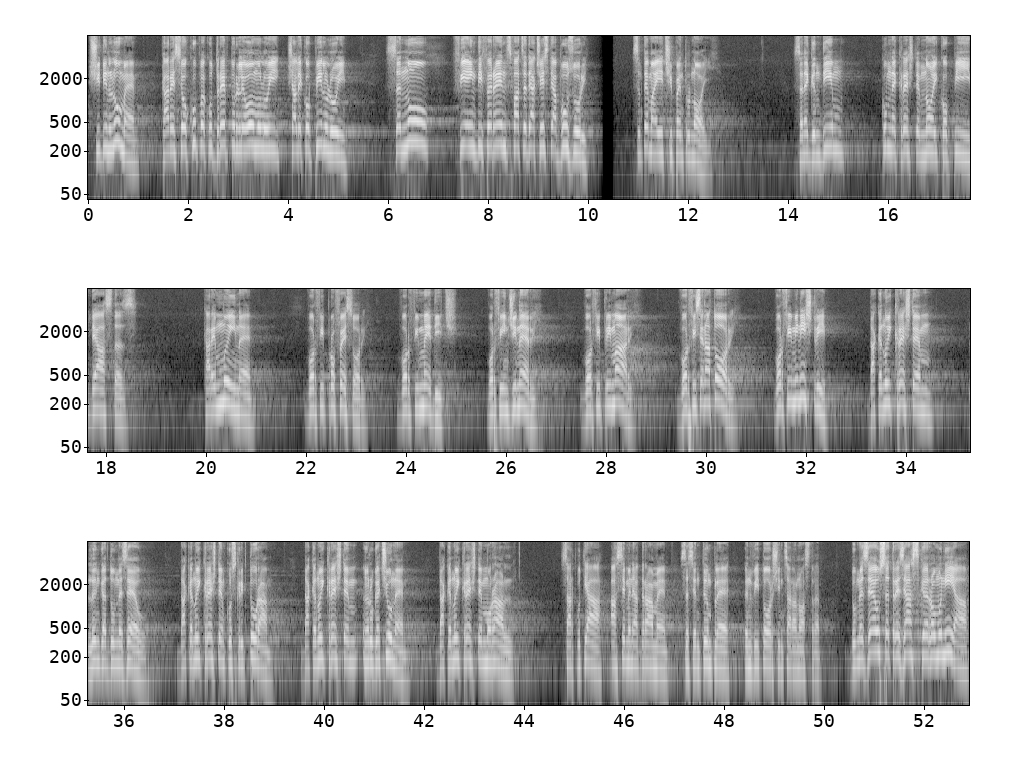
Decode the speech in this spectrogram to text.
și din lume care se ocupă cu drepturile omului și ale copilului să nu fie indiferenți față de aceste abuzuri. Suntem aici și pentru noi. Să ne gândim cum ne creștem noi copiii de astăzi, care mâine vor fi profesori, vor fi medici, vor fi ingineri, vor fi primari, vor fi senatori, vor fi miniștri, dacă nu-i creștem lângă Dumnezeu, dacă nu-i creștem cu Scriptura, dacă nu-i creștem în rugăciune, dacă nu-i creștem moral, s-ar putea asemenea drame să se întâmple în viitor și în țara noastră. Dumnezeu să trezească România,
